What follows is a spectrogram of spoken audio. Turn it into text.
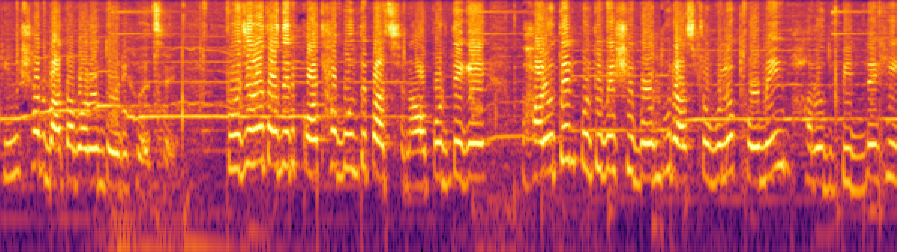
হিংসার বাতাবরণ তৈরি হয়েছে। প্রজারা তাদের কথা বলতে পারছে না, অপরদিকে ভারতের প্রতিবেশী বন্ধু রাষ্ট্রগুলো ক্রমেই ভারত বিদ্রোহী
